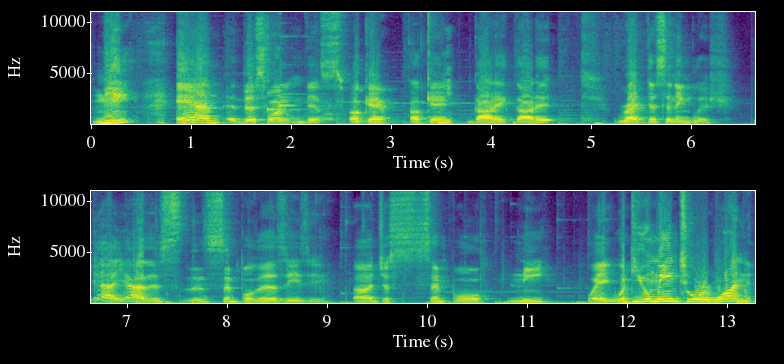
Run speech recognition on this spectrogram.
Ni. And this one, this. Okay, okay. Ni. Got it, got it. Write this in English. Yeah, yeah, this, this is simple. This is easy. Uh, just simple ni. Wait, what do you mean tour one?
